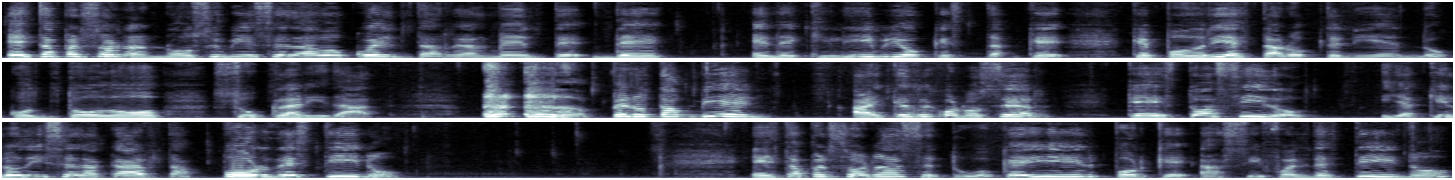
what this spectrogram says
esta persona no se hubiese dado cuenta realmente de el equilibrio que, está, que, que podría estar obteniendo con toda su claridad. Pero también hay que reconocer que esto ha sido, y aquí lo dice la carta, por destino. Esta persona se tuvo que ir porque así fue el destino,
